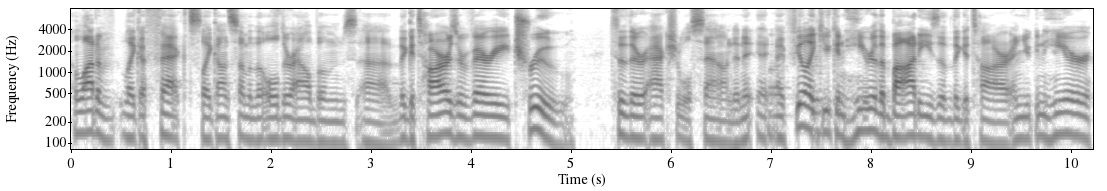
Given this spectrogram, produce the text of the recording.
a lot of like effects like on some of the older albums. Uh, the guitars are very true to their actual sound, and it, it, I feel like you can hear the bodies of the guitar, and you can hear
